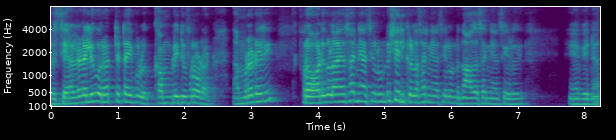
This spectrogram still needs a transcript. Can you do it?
ക്രിസ്ത്യാനികളുടെ ഇടയിൽ ഒരൊറ്റ ടൈപ്പുള്ളൂ കംപ്ലീറ്റ് ഫ്രോഡാണ് നമ്മുടെ ഇടയിൽ ഫ്രോഡുകളായ സന്യാസികളുണ്ട് ശരിക്കുള്ള സന്യാസികളുണ്ട് നാഗസന്യാസികൾ പിന്നെ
